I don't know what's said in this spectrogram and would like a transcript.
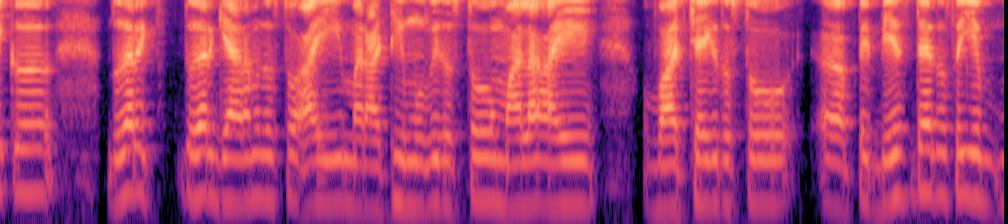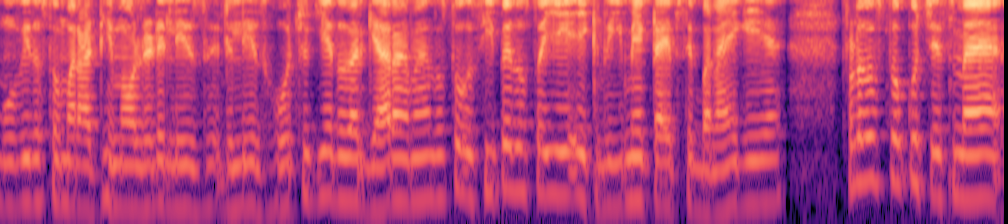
एक दो हज़ार दो हज़ार ग्यारह में दोस्तों आई मराठी मूवी दोस्तों, माला आई वाचाई की दोस्तों पे बेस्ड है, दोस्तों, ये मूवी दोस्तों मराठी में ऑलरेडी रिलीज़ रिलीज़ हो चुकी है, दो हज़ार ग्यारह में। दोस्तों, उसी पे दोस्तों ये एक रीमेक टाइप से बनाई गई है। थोड़ा दोस्तों कुछ इसमें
